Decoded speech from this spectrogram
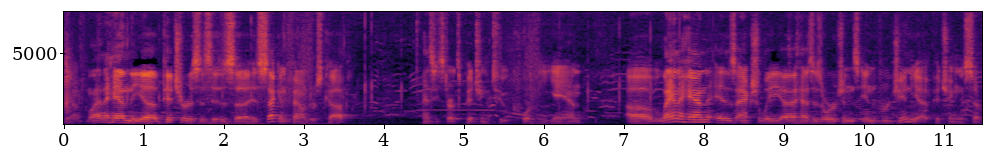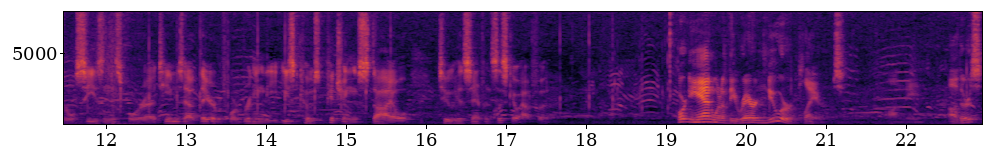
yeah. Lanahan, the uh, pitcher, this is his, uh, his second Founders Cup as he starts pitching to Courtney Yan. Uh, Lanahan is actually uh, has his origins in Virginia, pitching several seasons for uh, teams out there before bringing the East Coast pitching style to his San Francisco outfit. Courtney Ann, one of the rare newer players on the others,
